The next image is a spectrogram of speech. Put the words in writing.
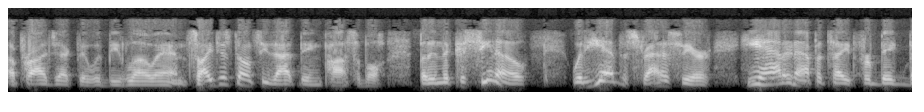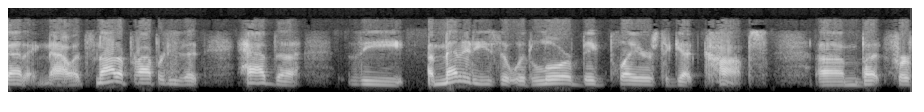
a project that would be low end. So I just don't see that being possible. But in the casino, when he had the Stratosphere, he had an appetite for big betting. Now, it's not a property that had the the amenities that would lure big players to get comps. Um, but for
